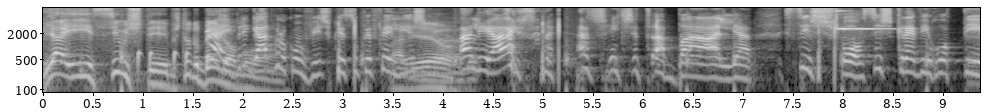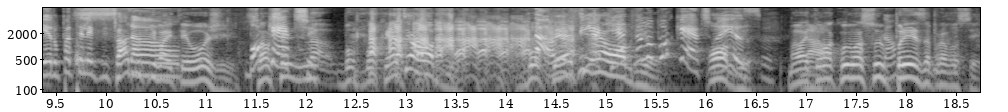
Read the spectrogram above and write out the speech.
E aí, Sil Esteves, tudo bem, E aí, meu amor? obrigado pelo convite, fiquei super feliz. Valeu. Aliás, né, a gente trabalha, se esforça, escreve roteiro pra televisão. Sabe o que vai ter hoje? Boquete. Só você- não, bo- boquete é óbvio. Não, eu vim Boquete é aqui é óbvio. pelo boquete, não é Óbvio. isso? Mas vai ter Não. uma, coisa, uma surpresa pra você.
